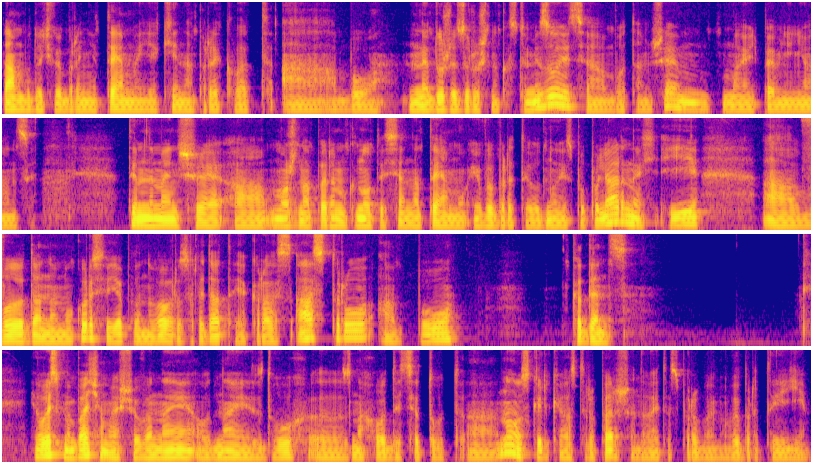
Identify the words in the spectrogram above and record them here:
там будуть вибрані теми, які, наприклад, або не дуже зручно кастомізуються, або там ще мають певні нюанси. Тим не менше, можна перемкнутися на тему і вибрати одну із популярних, і в даному курсі я планував розглядати якраз Astro або Cadence. І ось ми бачимо, що вони одна із двох е, знаходиться тут. Ну, оскільки Астра перша, давайте спробуємо вибрати її.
